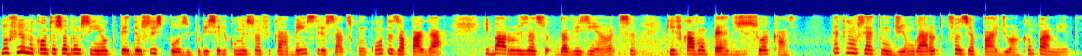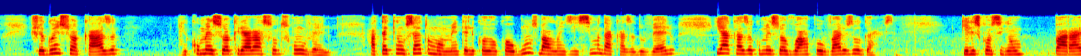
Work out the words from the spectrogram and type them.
No filme conta sobre um senhor que perdeu sua esposa e por isso ele começou a ficar bem estressado com contas a pagar e barulhos da, da vizinhança que ficavam perto de sua casa. Até que um certo dia, um garoto que fazia parte de um acampamento chegou em sua casa e começou a criar assuntos com o velho. Até que um certo momento ele colocou alguns balões em cima da casa do velho e a casa começou a voar por vários lugares. Que eles conseguiam parar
